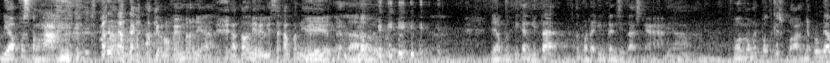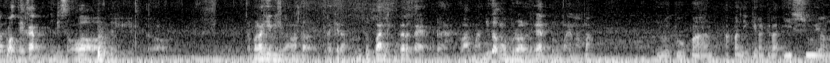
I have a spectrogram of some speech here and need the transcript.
dihapus setengah. Karena akhir November nih ya, nggak tahu nih rilisnya kapan ya. iya nggak tahu yang penting kan kita kepada intensitasnya. Ya, ngomongin podcast banyak belum diupload ya kan? Jadi slow gitu. Apalagi nih malah tuh kira-kira penutupan nih kita kayak udah lama juga ngobrol nih kan? Lumayan lama. Penutupan. Apa nih kira-kira isu yang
